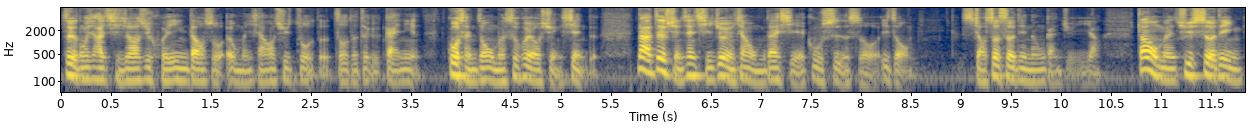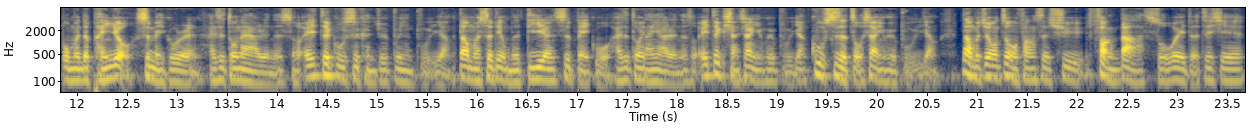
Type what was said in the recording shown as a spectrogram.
这个东西它其实就要去回应到说，哎，我们想要去做的走的这个概念过程中，我们是会有选线的。那这个选线其实就有点像我们在写故事的时候一种角色设定那种感觉一样。当我们去设定我们的朋友是美国人还是东南亚人的时候，诶，这故事可能就会不一不一样。当我们设定我们的敌人是美国还是东南亚人的时候，诶，这个想象也会不一样，故事的走向也会不一样。那我们就用这种方式去放大所谓的这些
